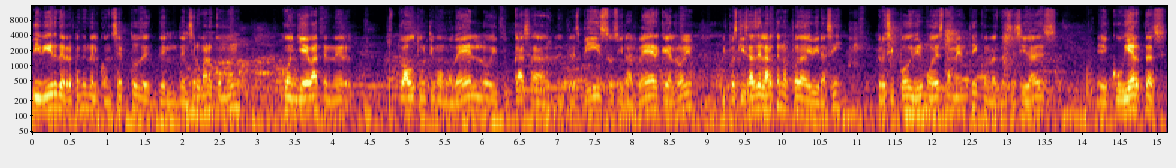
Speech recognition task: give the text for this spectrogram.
vivir de repente en el concepto del, del, ser humano común conlleva tener tu auto último modelo y tu casa de tres pisos y la alberca y el rollo. Y pues quizás del arte no pueda vivir así, pero sí puedo vivir modestamente y con las necesidades eh, cubiertas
